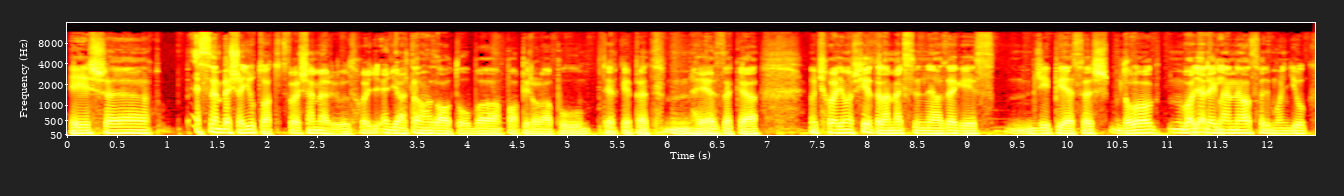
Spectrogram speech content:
és eszembe se jutott, föl sem merült, hogy egyáltalán az autóba papír alapú térképet helyezzek el. Úgyhogy most hirtelen megszűnne az egész GPS-es dolog, vagy elég lenne az, hogy mondjuk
